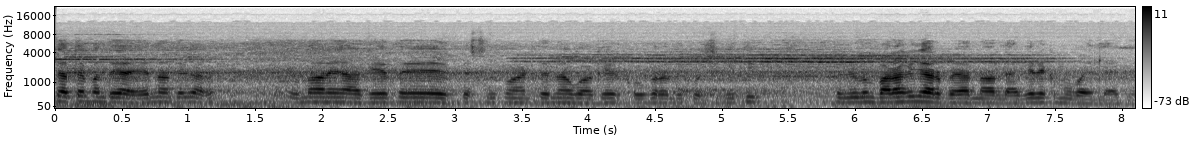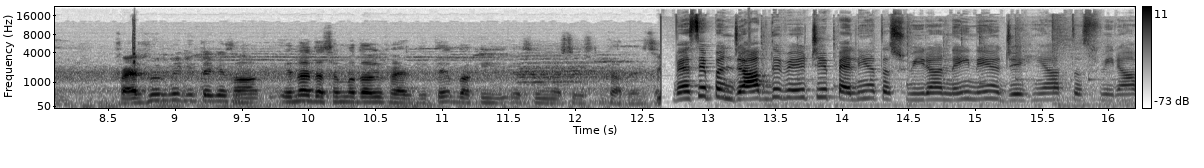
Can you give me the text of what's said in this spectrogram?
ਜੱਤੇ ਬੰਦੇ ਆਏ ਇਹਨਾਂ ਦੇ ਘਰ? ਉਹਨਾਂ ਨੇ ਆ ਕੇ ਤੇ ਪਿਸਟਲ ਪੁਆਇੰਟ ਤੇ ਨਾਲ ਆ ਕੇ ਖੋਹ ਕਰਨ ਦੀ ਕੋਸ਼ਿਸ਼ ਕੀਤੀ। ਤਕਰੀਬਨ 12000 ਰੁਪਏ ਨਾਲ ਲੈ ਗਏ ਤੇ ਇੱਕ ਮੋਬਾਈਲ ਲੈ ਗਏ। ਫਾਇਰ ਫੂਡ ਵੀ ਕੀਤੇ ਗਏ ਸੀ? ਹਾਂ ਇਹਨਾਂ ਦੱਸਣ ਮੁਤਾਬਿਕ ਫਾਇਰ ਕੀਤੇ ਬਾਕੀ ਅਸੀਂ ਇਨਵੈਸਟੀਗੇਸ਼ਨ ਕਰ ਰਹੇ ਸੀ। ਵੈਸੇ ਪੰਜਾਬ ਦੇ ਵਿੱਚ ਇਹ ਪਹਿਲੀਆਂ ਤਸਵੀਰਾਂ ਨਹੀਂ ਨੇ ਅਜਿਹੀਆਂ ਤਸਵੀਰਾਂ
